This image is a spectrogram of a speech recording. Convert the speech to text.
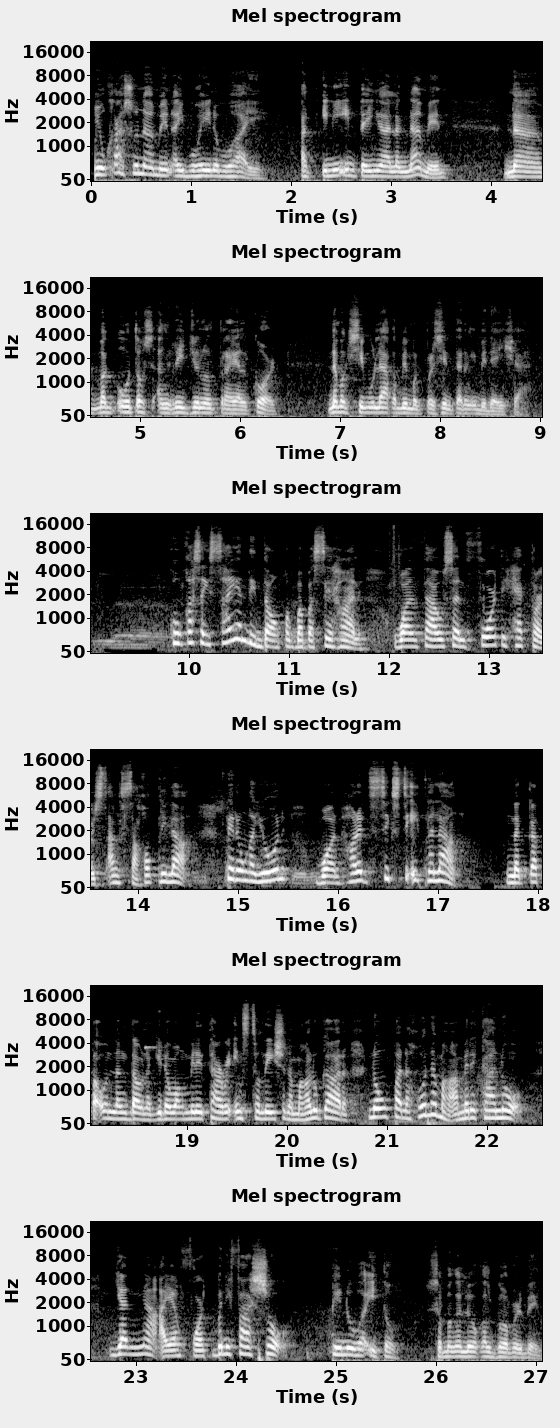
Yung kaso namin ay buhay na buhay at iniintay nga lang namin na mag-utos ang Regional Trial Court na magsimula kami magpresenta ng ebidensya. Kung kasaysayan din daw ang pagbabasehan, 1,040 hectares ang sakop nila. Pero ngayon, 168 na lang. Nagkataon lang daw na ginawang military installation ng mga lugar noong panahon ng mga Amerikano. Yan nga ay ang Fort Bonifacio. Pinuha ito sa mga local government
